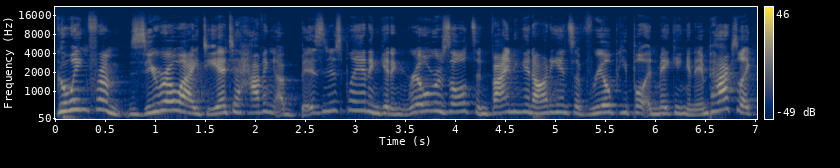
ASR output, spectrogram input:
Going from zero idea to having a business plan and getting real results and finding an audience of real people and making an impact. Like,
